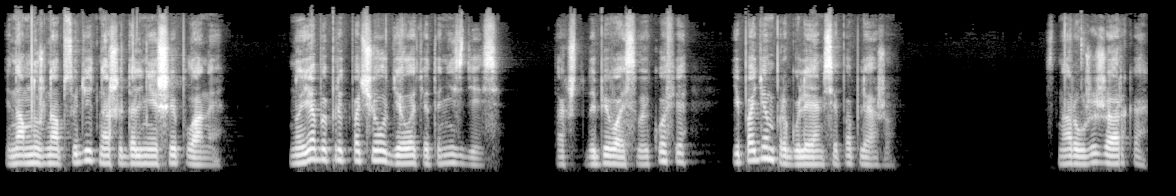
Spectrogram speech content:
и нам нужно обсудить наши дальнейшие планы». Но я бы предпочел делать это не здесь. Так что допивай свой кофе и пойдем прогуляемся по пляжу. Снаружи жарко.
